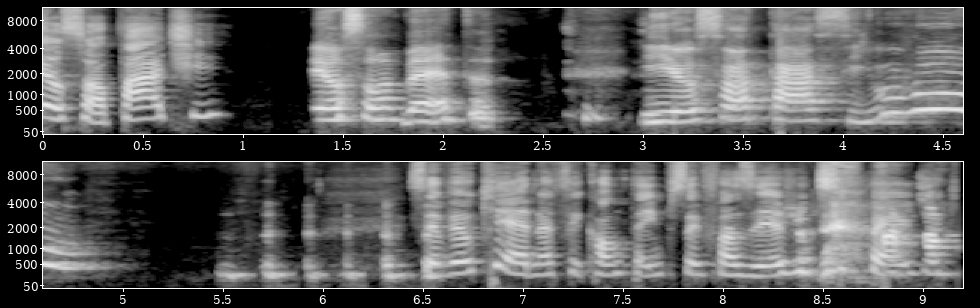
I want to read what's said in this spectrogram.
eu sou a Pati. Eu sou a Beta. E eu sou a Tassi. Uhul! Você vê o que é, né? Ficar um tempo sem fazer, a gente se perde aqui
